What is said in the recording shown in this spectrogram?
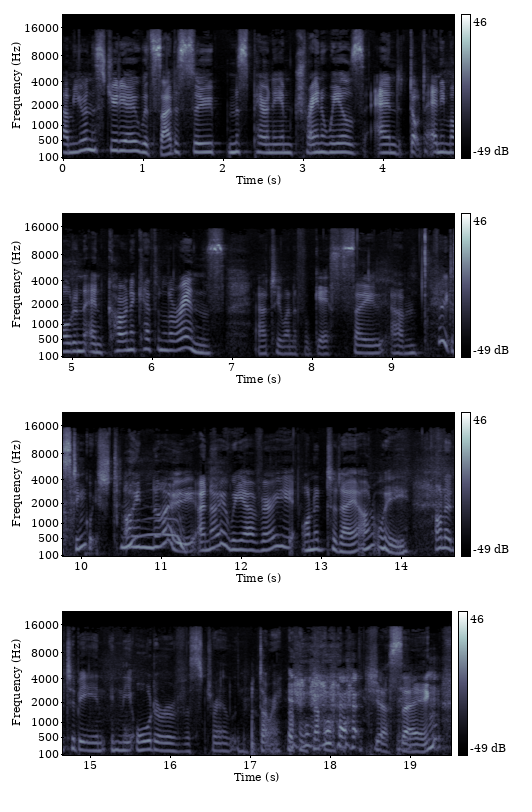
Um, you're in the studio with Cyber Sioux, Miss Perineum, Trainer Wheels, and Dr. Annie Moulden and Coroner Katherine Lorenz, our two wonderful guests. So um, very distinguished. I know, I know. We are very honoured today, aren't we? Honoured to be in, in the Order of Australia. Don't worry, nothing. nothing. Just saying.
